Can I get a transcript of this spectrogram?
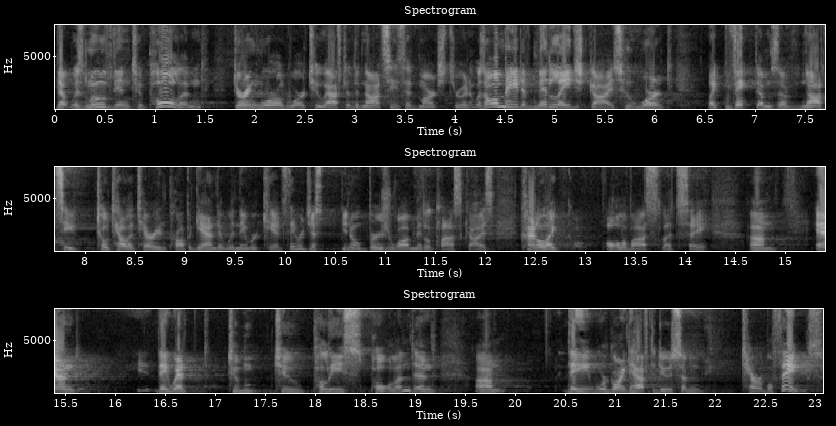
that was moved into Poland during World War II after the Nazis had marched through. And it was all made of middle aged guys who weren't like victims of Nazi totalitarian propaganda when they were kids. They were just, you know, bourgeois middle class guys, kind of like all of us, let's say. Um, and they went to, to police Poland, and um, they were going to have to do some terrible things,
